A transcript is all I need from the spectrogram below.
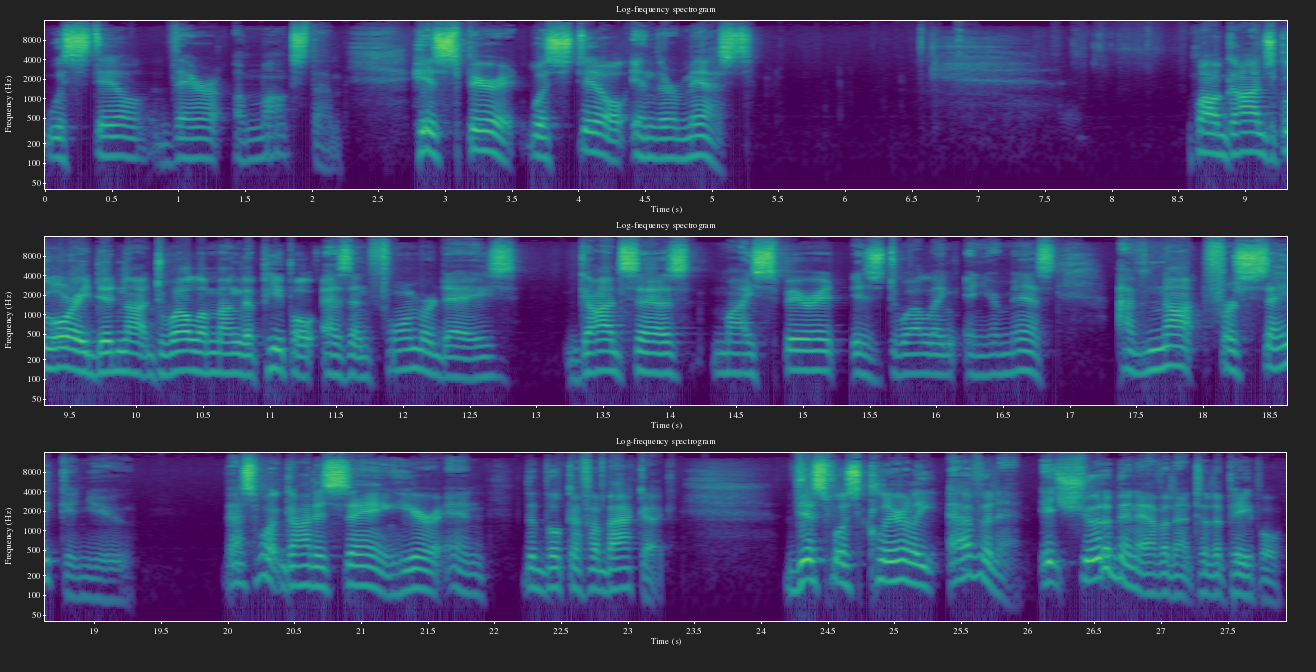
was still there amongst them. His spirit was still in their midst. While God's glory did not dwell among the people as in former days, God says, My spirit is dwelling in your midst. I've not forsaken you. That's what God is saying here in the book of Habakkuk. This was clearly evident. It should have been evident to the people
